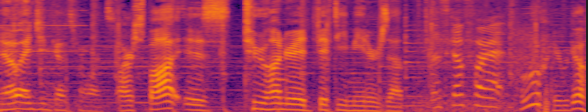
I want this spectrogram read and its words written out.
No engine codes for once. Our spot is 250 meters up. Let's go for it. Ooh, here we go.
